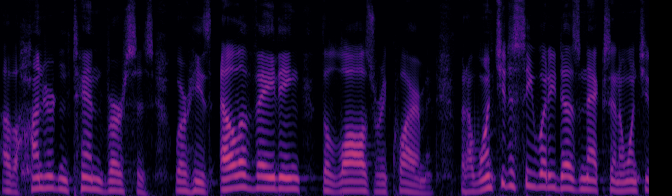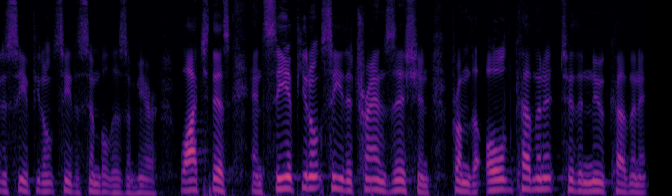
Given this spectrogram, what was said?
of 110 verses where he's elevating the law's requirement. But I want you to see what he does next, and I want you to see if you don't see the symbolism here. Watch this and see if you don't see the transition from the old covenant to the new covenant.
